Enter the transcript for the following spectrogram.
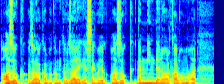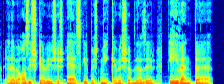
azok az alkalmak, amikor Zalaegerszeg vagyok, azok nem minden alkalommal, eleve az is kevés, és ehhez képest még kevesebb, de azért évente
